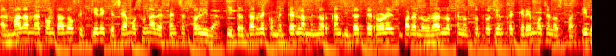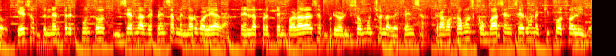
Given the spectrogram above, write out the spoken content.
Almada me ha contado que quiere que seamos una defensa sólida y tratar de cometer la menor cantidad de errores para lograr lo que nosotros siempre queremos en los partidos, que es obtener tres puntos y ser la defensa menor goleada. En la pretemporada se priorizó mucho la defensa. Trabajamos con base en ser un equipo sólido.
